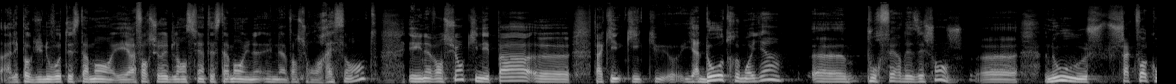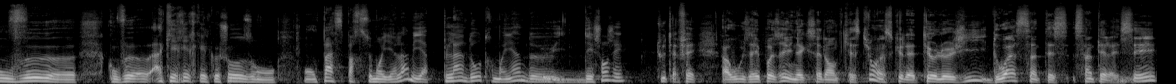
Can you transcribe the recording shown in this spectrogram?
à l'époque du Nouveau Testament et à fortiori de l'Ancien Testament, une, invention récente et une invention qui n'est pas. Euh, enfin, qui, il y a d'autres moyens euh, pour faire des échanges. Euh, nous, chaque fois qu'on veut, qu'on veut acquérir quelque chose, on, on passe par ce moyen-là, mais il y a plein d'autres moyens d'échanger. Tout à fait. Alors vous avez posé une excellente question. Est-ce que la théologie doit s'intéresser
